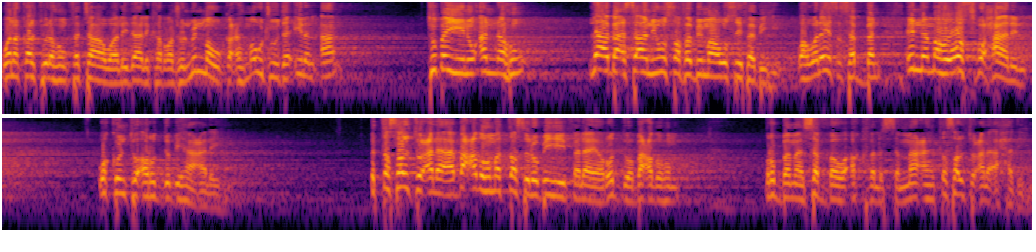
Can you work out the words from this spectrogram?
ونقلت لهم فتاوى لذلك الرجل من موقعه موجودة إلى الآن تبين أنه لا بأس أن يوصف بما وصف به وهو ليس سبا إنما هو وصف حال وكنت أرد بها عليه. اتصلت على بعضهم اتصل به فلا يرد وبعضهم ربما سب وأقفل السماعة اتصلت على أحدهم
